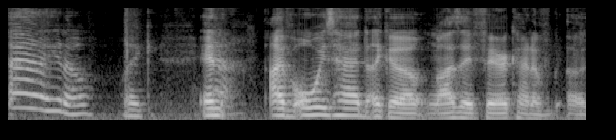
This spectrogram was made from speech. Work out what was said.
ah, you know, like, and Yeah. I've always had like a laissez-faire kind of, uh,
